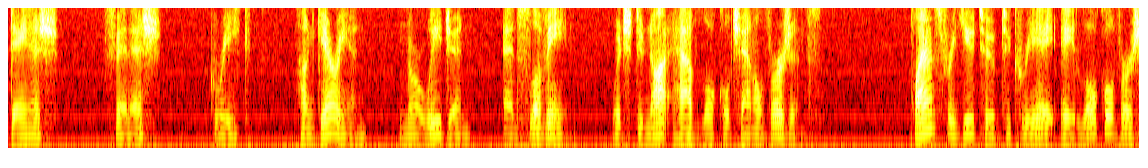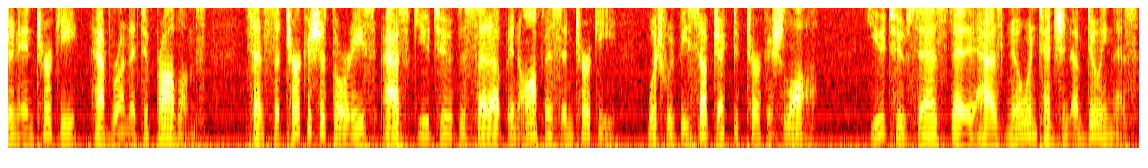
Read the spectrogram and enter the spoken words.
Danish, Finnish, Greek, Hungarian, Norwegian, and Slovene, which do not have local channel versions. Plans for YouTube to create a local version in Turkey have run into problems, since the Turkish authorities asked YouTube to set up an office in Turkey, which would be subject to Turkish law. YouTube says that it has no intention of doing this,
